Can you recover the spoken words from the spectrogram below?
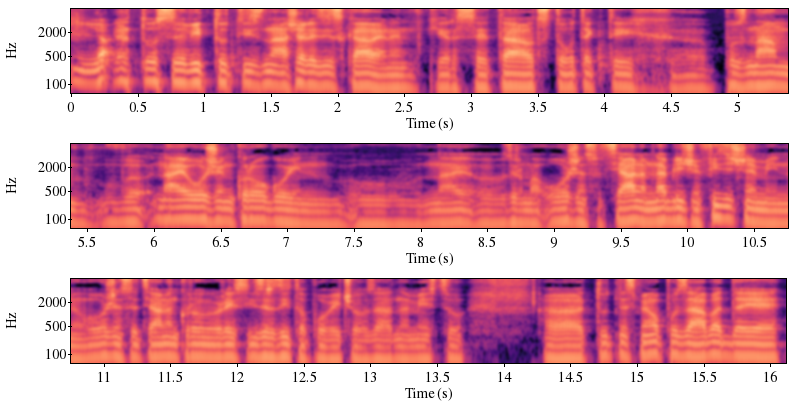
Ja. Ja, to se vidi tudi iz naše raziskave, ne? kjer se ta odstotek teh uh, poznam v najožjem krogu in v naj, oziroma ožjem socialnem, najbližjem fizičnem in ožjem socialnem krogu res izrazito povečal v zadnjem mesecu. Uh, tudi ne smemo pozabiti, da je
